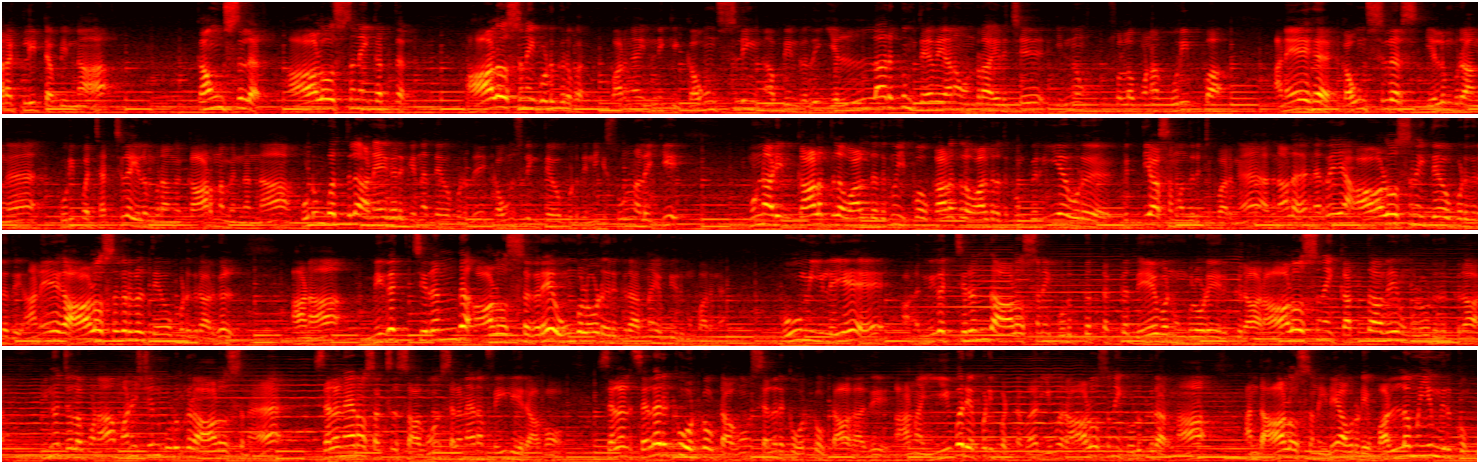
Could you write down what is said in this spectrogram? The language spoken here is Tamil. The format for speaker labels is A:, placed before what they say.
A: பேரக்லீட் அப்படின்னா கவுன்சிலர் ஆலோசனை கர்த்தர். ஆலோசனை கொடுக்கிறவர். பாருங்க இன்னைக்கு கவுன்சிலிங் அப்படின்றது எல்லாருக்கும் தேவையான ஒன்றாயிருச்சு. இன்னும் சொல்லப்போனால் குறிப்பாக அநேக கவுன்சிலர்ஸ் எழும்புறாங்க. குறிப்பாக சர்ச்சில் எழும்புறாங்க. காரணம் என்னென்னா குடும்பத்தில் அநேகருக்கு என்ன தேவைப்படுது? கவுன்சிலிங் தேவைப்படுது. இன்னைக்கு சூழ்நிலைக்கு முன்னாடி காலத்தில் வாழ்ந்ததுக்கும் இப்போ காலத்தில் வாழ்கிறதுக்கும் பெரிய ஒரு வித்தியாசம் வந்துருச்சு பாருங்க. அதனால நிறைய ஆலோசனை தேவைப்படுகிறது. அநேக ஆலோசகர்கள் தேவைப்படுகிறார்கள். ஆனால் மிகச்சிறந்த ஆலோசகரே உங்களோட இருக்கிறாருன்னா எப்படி இருக்கும் பாருங்க. பூமியிலேயே மிகச்சிறந்த ஆலோசனை கொடுக்கத்தக்க தேவன் உங்களோட இருக்கிறார். ஆலோசனை கர்த்தாவே உங்களோடு இருக்கிறார். இன்னும் சொல்ல போனால் மனுஷன் கொடுக்குற ஆலோசனை சில நேரம் சக்ஸஸ் ஆகும் சில நேரம் ஃபெயிலியர் ஆகும். சிலர் சிலருக்கு ஒர்க் அவுட் ஆகும் சிலருக்கு ஒர்க் அவுட் ஆகாது. ஆனால் இவர் எப்படிப்பட்டவர்? இவர் ஆலோசனை கொடுக்குறாருன்னா அந்த ஆலோசனையிலே அவருடைய வல்லமையும் இருக்கும்.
